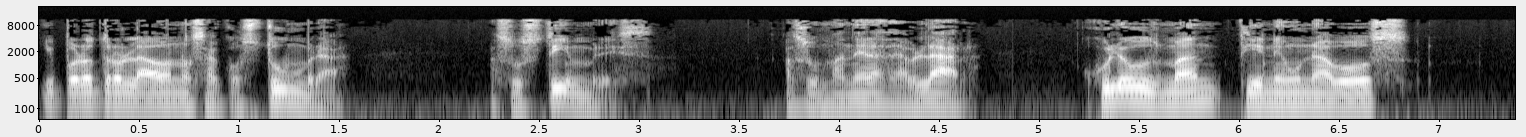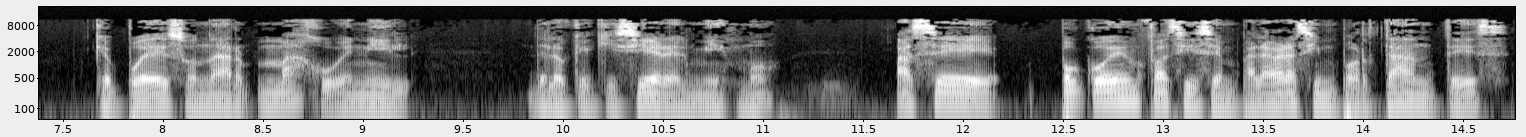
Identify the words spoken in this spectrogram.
y por otro lado nos acostumbra a sus timbres, a sus maneras de hablar. Julio Guzmán tiene una voz que puede sonar más juvenil de lo que quisiera él mismo, hace poco énfasis en palabras importantes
